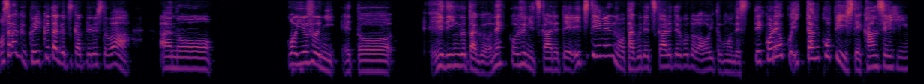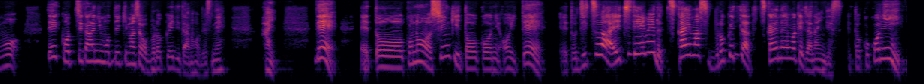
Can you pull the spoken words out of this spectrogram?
おそらくクイックタグ使ってる人は、あの、こういうふうに、えっと、ヘディングタグをね、こういうふうに使われて、HTML のタグで使われていることが多いと思うんです。で、これを一旦コピーして完成品を、で、こっち側に持っていきましょう。ブロックエディターの方ですね。はい。で、えっと、この新規投稿において、えっと、実は HTML 使えます。ブロックエディターって使えないわけじゃないんです。えっと、ここに、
